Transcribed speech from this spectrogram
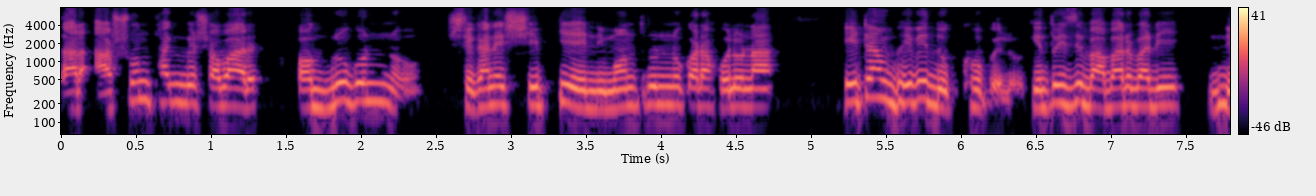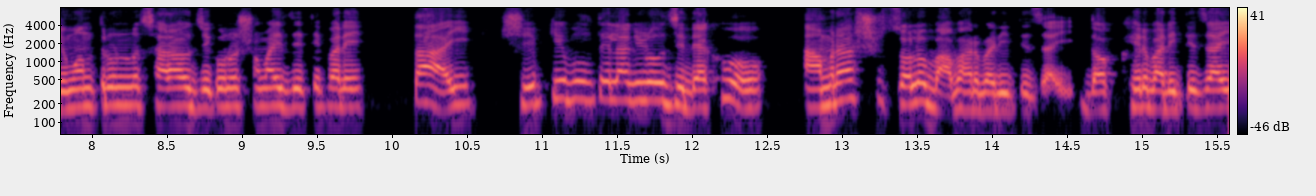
তার আসন থাকবে সবার অগ্রগণ্য, সেখানে শিবকে নিমন্ত্রণ করা হলো না। এটা ভেবে দুঃখ পেল। কিন্তু এই যে বাবার বাড়ি, নিমন্ত্রণ ছাড়াও যে কোনো সময় যেতে পারে, তাই শিবকে বলতে লাগল যে দেখো, আমরা চলো বাবার বাড়িতে যাই, দক্ষের বাড়িতে যাই।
